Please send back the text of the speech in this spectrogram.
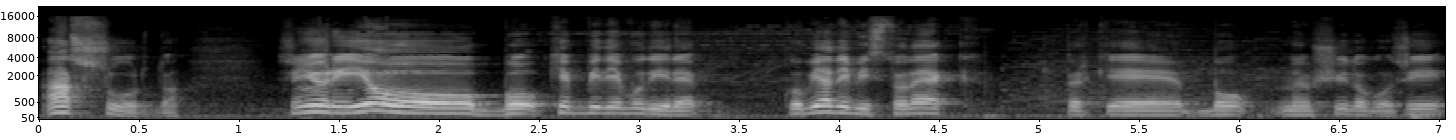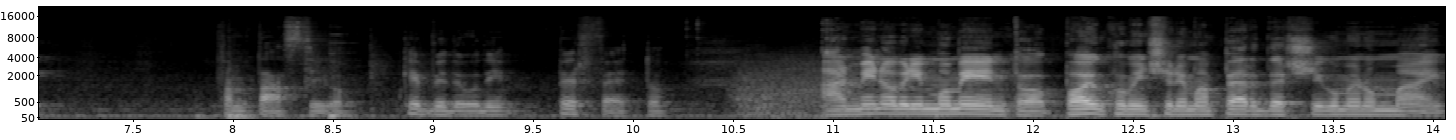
assurdo. Signori, io... Boh, che vi devo dire? Copiatevi sto deck. perché, boh, mi è uscito così. Fantastico. Che vedevo di? Perfetto. Almeno per il momento. Poi cominceremo a perderci come non mai.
